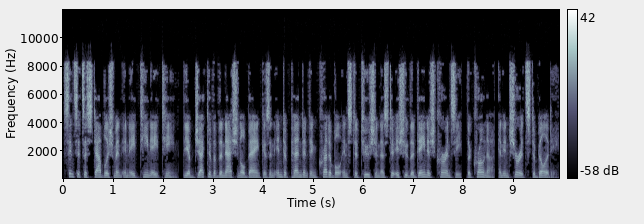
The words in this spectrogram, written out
Since its establishment in 1818, the objective of the National Bank as an independent and credible institution is to issue the Danish currency, the krone, and ensure its stability.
